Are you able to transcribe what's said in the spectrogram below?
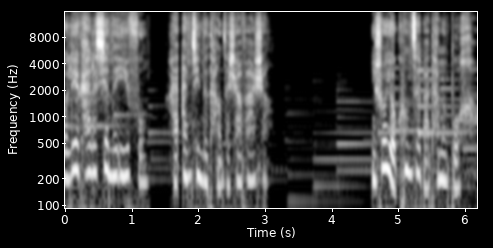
我裂开了线的衣服，还安静的躺在沙发上。你说有空再把它们补好。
